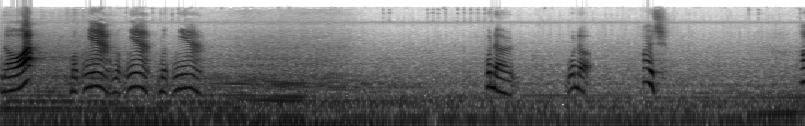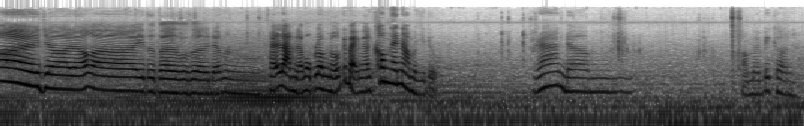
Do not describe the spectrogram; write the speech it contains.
Nữa bật nha bật nha bật nha. What the what the? Ôi, Ôi trời đất ơi. Từ từ từ từ để mình phải làm lại một lần nữa. Các bạn ơi không thể nào mà gì được random. Comment picker nè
